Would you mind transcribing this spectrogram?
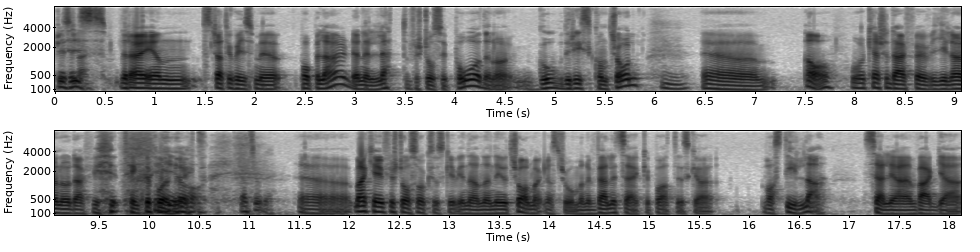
Precis. Det där är en strategi som är populär. Den är lätt att förstå sig på. Den har god riskkontroll. Mm. Eh, ja, och kanske därför vi gillar den och därför vi tänkte på den direkt. jag tror det. Eh, man kan ju förstås också, ska vi nämna, neutral marknadstro. Man är väldigt säker på att det ska vara stilla. Sälja en vagga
